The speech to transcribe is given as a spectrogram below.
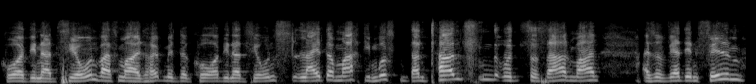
Koordination, was man halt heute mit der Koordinationsleiter macht, die mussten dann tanzen und so Sachen machen. Also wer den Film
